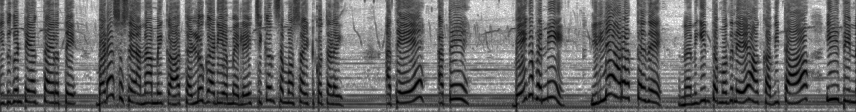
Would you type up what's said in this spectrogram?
ಐದು ಗಂಟೆ ಆಗ್ತಾ ಇರುತ್ತೆ. ಬಡ ಸೊಸೆ ಅನಾಮಿಕ ತಳ್ಳುಗಾಡಿಯ ಮೇಲೆ ಚಿಕನ್ ಸಮೋಸ ಇಟ್ಕೋತಾಳೆ. ಅತೇ ಅತೇ ಬೇಗ ಬನ್ನಿ. ಇಲ್ಲೇ ಹಾರಾಗ್ತಾ ಇದೆ. ನನಗಿಂತ ಮೊದಲೇ ಆ ಕವಿತಾ ಈ ದಿನ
